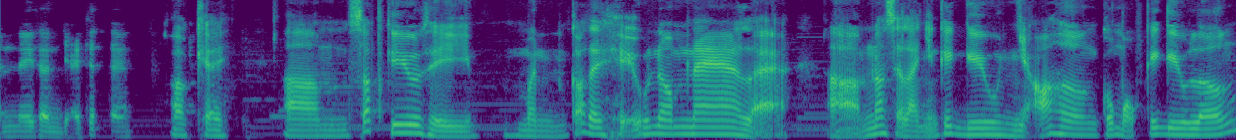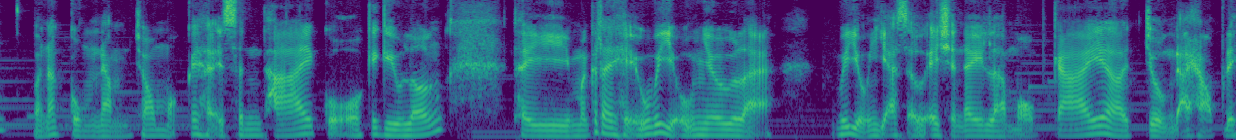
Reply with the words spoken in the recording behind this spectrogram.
anh Nathan giải thích thêm. Ok. Um, sub guild thì mình có thể hiểu nôm na là uh, nó sẽ là những cái guild nhỏ hơn của một cái guild lớn và nó cùng nằm trong một cái hệ sinh thái của cái guild lớn thì mình có thể hiểu ví dụ như là ví dụ như giả sử Asian là một cái uh, trường đại học đi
